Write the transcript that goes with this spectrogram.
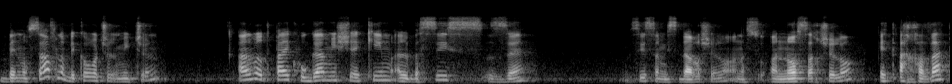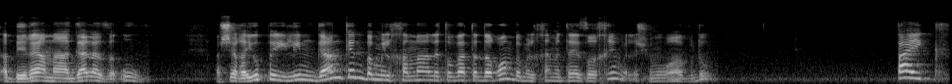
בנוסף לביקורת של מיטשל, אלברט פייק הוא גם מי שהקים על בסיס זה, בסיס המסדר שלו, הנוסח שלו, את אחוות אבירי המעגל הזהוב, אשר היו פעילים גם כן במלחמה לטובת הדרום, במלחמת האזרחים ולשימור העבדות. פייק,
